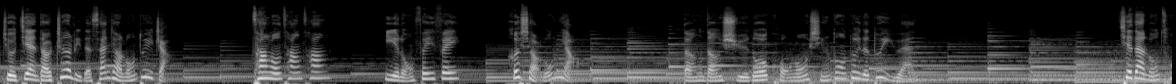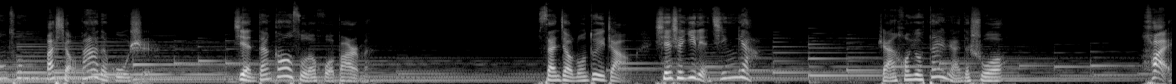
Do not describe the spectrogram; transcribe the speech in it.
就见到这里的三角龙队长、苍龙苍苍、翼龙飞飞和小龙鸟等等许多恐龙行动队的队员。窃蛋龙匆匆把小霸的故事简单告诉了伙伴们。三角龙队长先是一脸惊讶，然后又淡然地说：“嗨，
